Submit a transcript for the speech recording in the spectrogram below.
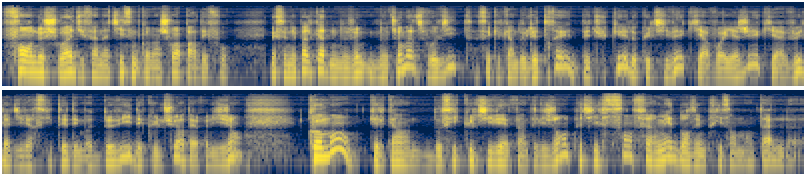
font le choix du fanatisme comme un choix par défaut. Mais ce n'est pas le cas de notre Jomas, vous le dites. C'est quelqu'un de lettré, d'éduqué, de cultivé, qui a voyagé, qui a vu la diversité des modes de vie, des cultures, des religions. Comment quelqu'un d'aussi cultivé et intelligent peut-il s'enfermer dans une prison mentale euh,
